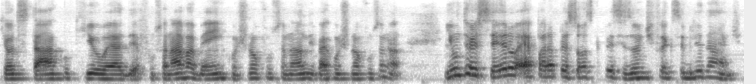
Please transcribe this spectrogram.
que eu destaco que o EAD funcionava bem, continua funcionando e vai continuar funcionando. E um terceiro é para pessoas que precisam de flexibilidade,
